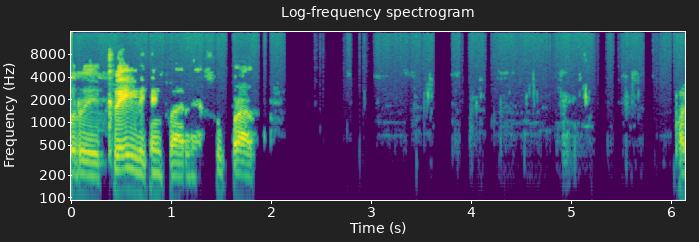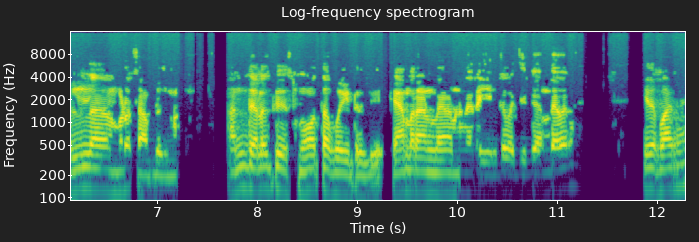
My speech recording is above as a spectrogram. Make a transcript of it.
ஒரு கிரேவி வச்சு பாருங்க சூப்பராக இருக்கும். பல்லாதவங்க கூட சாப்பிட்டுக்கலாம். அந்த அளவுக்கு ஸ்மூத்தாக போயிட்டு இருக்கு கேமரா மேம் வேற எங்கே வச்சிருக்கு அந்த இதை பாருங்க.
